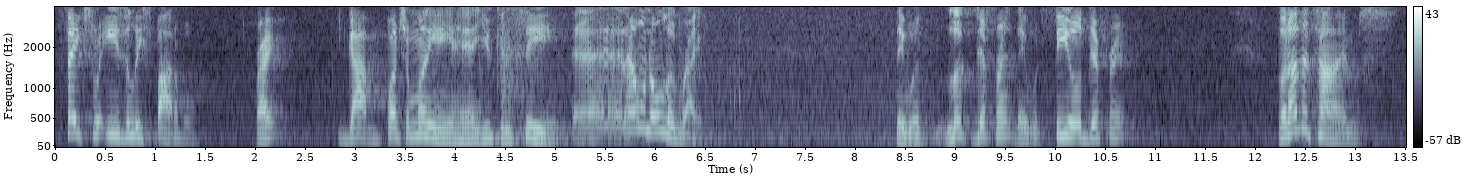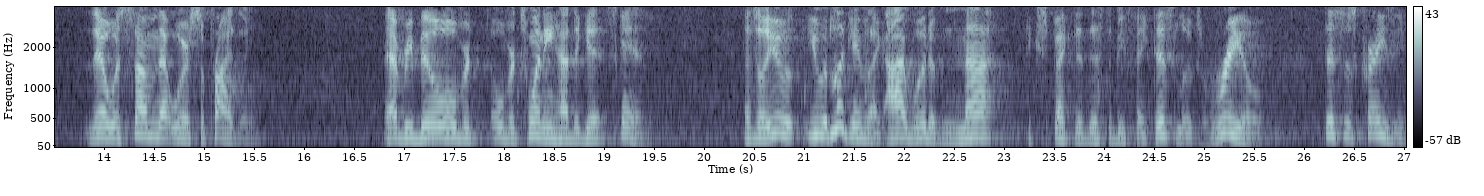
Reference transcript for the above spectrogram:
fakes were easily spottable, right? You got a bunch of money in your hand, you can see, eh, that one don't look right. They would look different, they would feel different. But other times, there were some that were surprising. Every bill over, over 20 had to get scanned. And so you, you would look and be like, I would have not expected this to be fake. This looks real. This is crazy.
